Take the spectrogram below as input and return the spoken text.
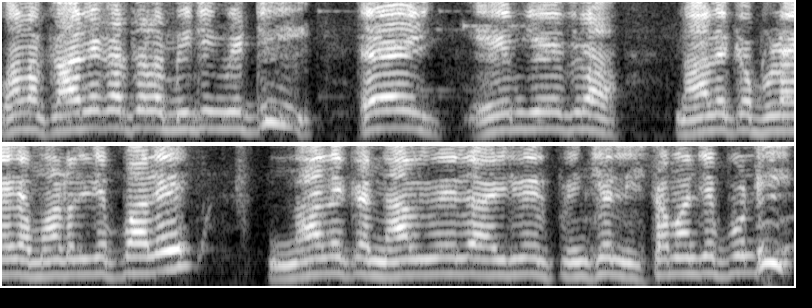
వాళ్ళ కార్యకర్తల మీటింగ్ పెట్టి ఏ ఏం చేయదురా? నాలుక బుడాయిల మాటలు చెప్పాలి. నాలుక నాలుగు వేల ఐదు వేలు పెన్షన్లు ఇస్తామని చెప్పండి.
